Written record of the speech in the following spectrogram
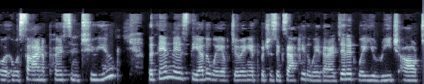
or, or assign a person to you. But then there's the other way of doing it, which is exactly the way that I did it, where you reach out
